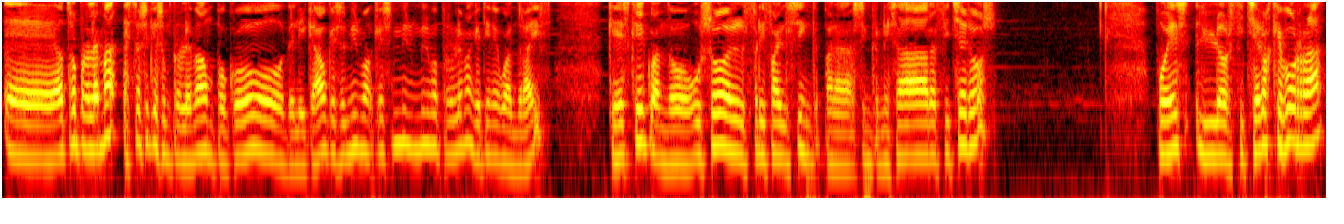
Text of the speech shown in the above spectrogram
eh, otro problema, esto sí que es un problema un poco delicado, que es el mismo, que es el mismo problema que tiene OneDrive, que es que cuando uso el Free File Sync para sincronizar ficheros, pues los ficheros que borra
